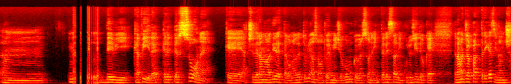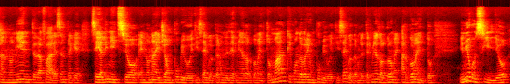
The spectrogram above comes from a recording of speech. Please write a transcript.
Um, devi capire che le persone che accederanno alla diretta, come ho detto prima, sono tuoi amici o comunque persone interessate, incuriosite o che nella maggior parte dei casi non hanno niente da fare, sempre che sei all'inizio e non hai già un pubblico che ti segue per un determinato argomento, ma anche quando avrai un pubblico che ti segue per un determinato argomento, il mio consiglio,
